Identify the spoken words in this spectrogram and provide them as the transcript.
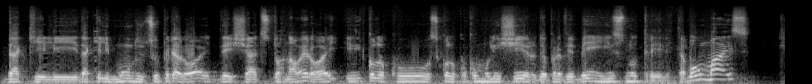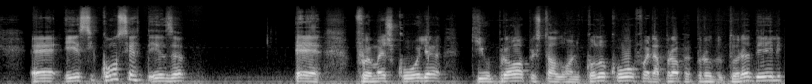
daquele, daquele mundo de super-herói, deixar de se tornar um herói e colocou, se colocou como lixeiro, deu para ver bem isso no trailer, tá bom? Mas é, esse com certeza é, foi uma escolha que o próprio Stallone colocou, foi da própria produtora dele,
